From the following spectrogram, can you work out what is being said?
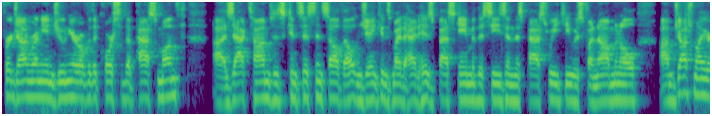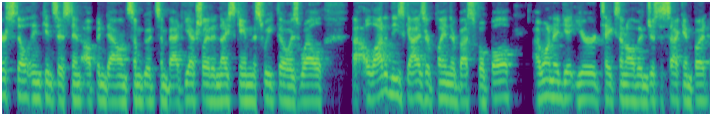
for Jon Runyan Jr. over the course of the past month. Uh, Zach Tom's is consistent self. Elgton Jenkins might have had his best game of the season this past week. He was phenomenal. Um, Josh Myers still inconsistent, up and down, some good, some bad. He actually had a nice game this week though as well. Uh, a lot of these guys are playing their best football. I want to get your takes on all of it in just a second, but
